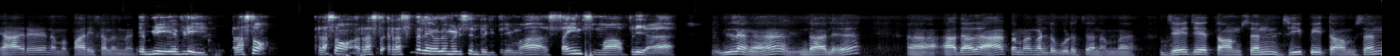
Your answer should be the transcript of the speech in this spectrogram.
யாரு? நம்ம பாரிசாலன் எப்படி எப்படி? ரசம். ரசம் ரச ரசத்துல எவ்வளவு மெடிசன் இருக்கு தெரியுமா? சயின்ஸ்மா அப்படியா? இல்லைங்க இந்த ஆளு அதாவது ஆட்டமை கண்டுபிடிச்ச நம்ம J J Thomson G P Thomson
